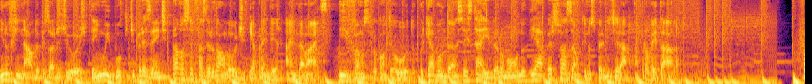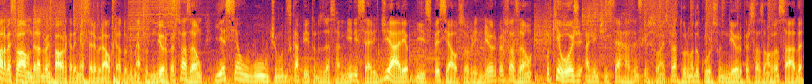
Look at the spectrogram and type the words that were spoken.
e no final do episódio de hoje tem um e-book de presente para você fazer o download e aprender ainda mais. E vamos pro conteúdo, porque a abundância está aí pelo mundo e é a persuasão que nos permitirá aproveitá-la. Fala pessoal, André Power, Academia Cerebral, criador do método Neuropersuasão, e esse é o último dos capítulos dessa minissérie diária e especial sobre neuropersuasão, porque hoje a gente encerra as inscrições para a turma do curso Neuropersuasão Avançada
